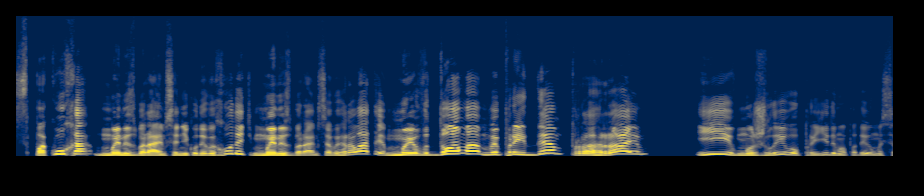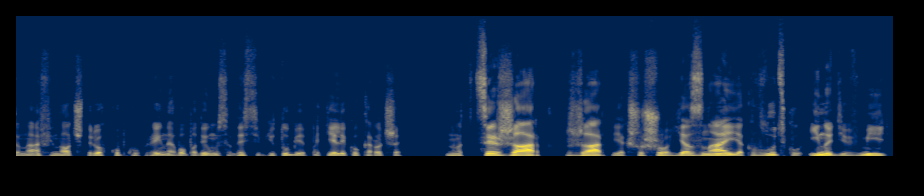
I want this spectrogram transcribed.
спакуха, ми не збираємося нікуди виходити, ми не збираємося вигравати. Ми вдома, ми прийдемо, програємо. І, можливо, приїдемо, подивимося на фінал чотирьох Кубку України або подивимося десь в Ютубі по телеку. Коротше, ну, це жарт, жарт, якщо що. Я знаю, як в Луцьку іноді вміють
